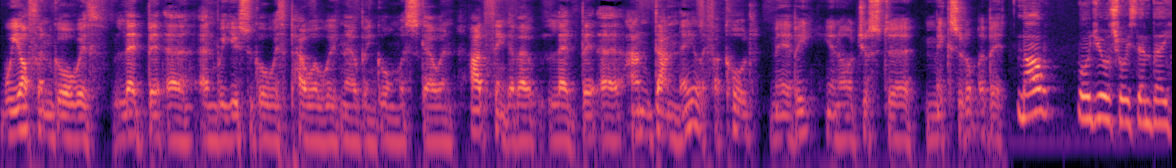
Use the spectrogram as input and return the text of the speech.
we often go with Leadbitter and we used to go with Power. We've now been going with Scowen. I'd think about Leadbitter and Dan Neil if I could, maybe, you know, just to mix it up a bit. No, what would your choice then be?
